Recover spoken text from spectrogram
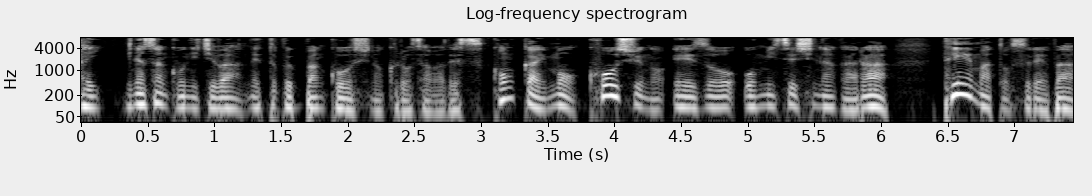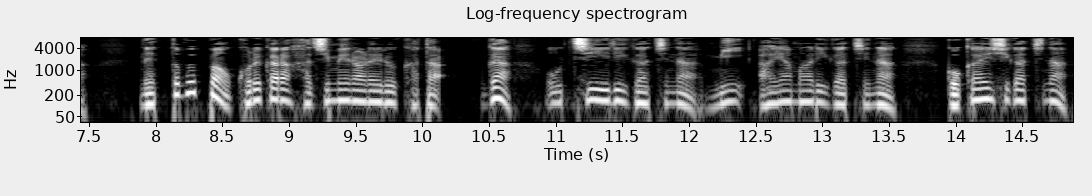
はい。皆さんこんにちは。ネット物販講師の黒沢です。今回も講習の映像をお見せしながら、テーマとすれば、ネット物販をこれから始められる方が陥りがちな、見誤りがちな、誤解しがちな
